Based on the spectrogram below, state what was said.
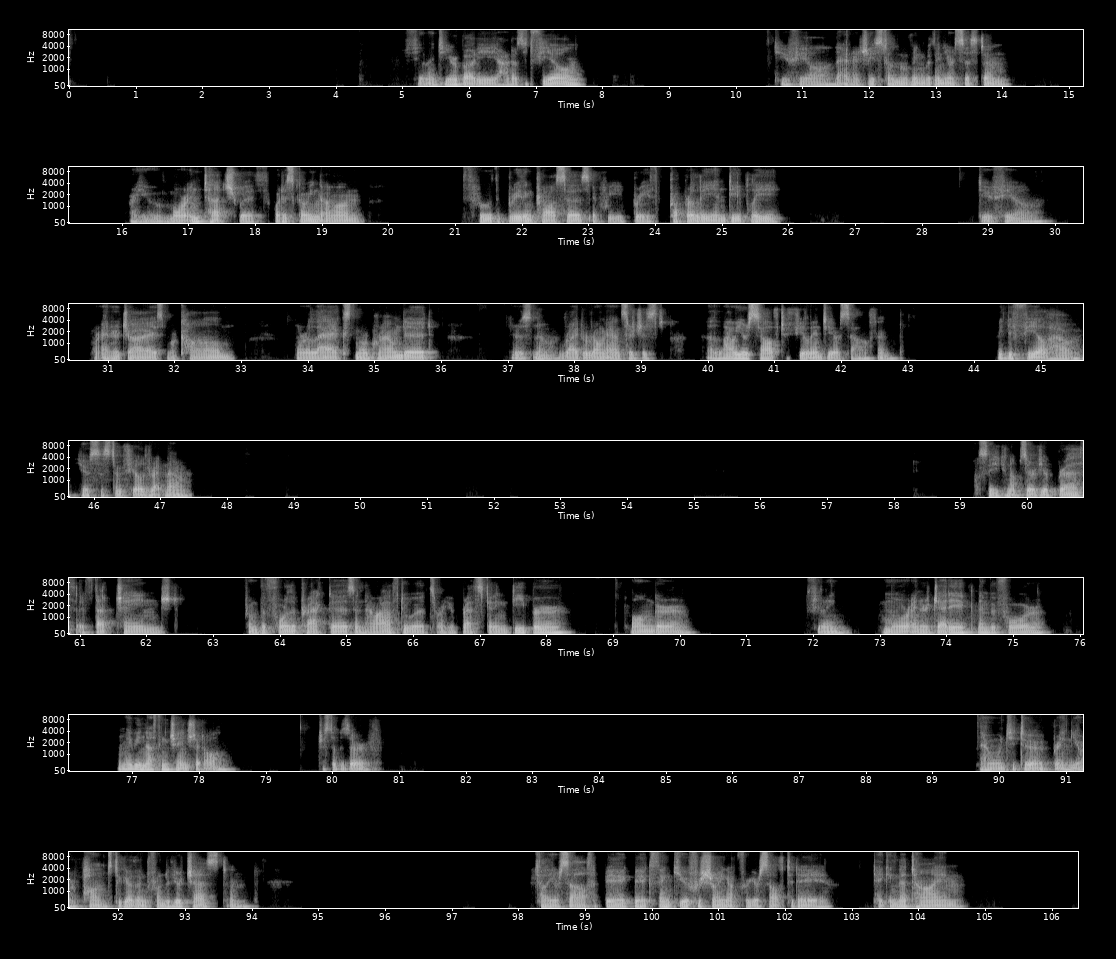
Feel into your body. How does it feel? Do you feel the energy still moving within your system? Are you more in touch with what is going on through the breathing process if we breathe properly and deeply? Do you feel more energized, more calm, more relaxed, more grounded? There is no right or wrong answer. Just allow yourself to feel into yourself and really feel how your system feels right now. So you can observe your breath if that changed from before the practice and now afterwards, or your breath's getting deeper, longer, feeling more energetic than before, or maybe nothing changed at all. Just observe. I want you to bring your palms together in front of your chest and tell yourself a big, big thank you for showing up for yourself today, taking that time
